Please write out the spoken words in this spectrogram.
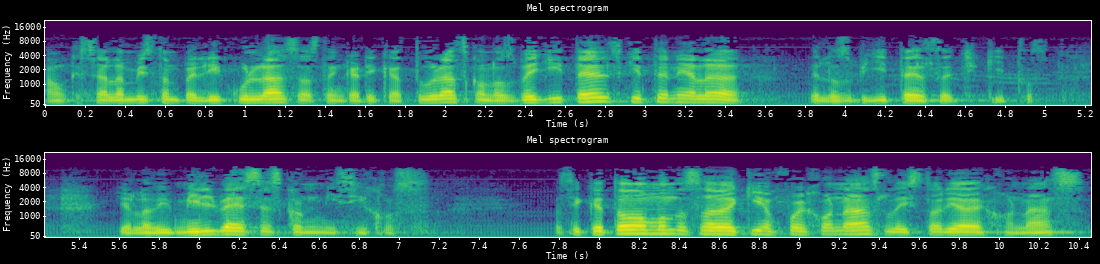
Aunque se la han visto en películas, hasta en caricaturas, con los Veggietales. ¿Quién tenía la de los Veggietales de chiquitos? Yo la vi mil veces con mis hijos. Así que todo el mundo sabe quién fue Jonás, la historia de Jonás.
